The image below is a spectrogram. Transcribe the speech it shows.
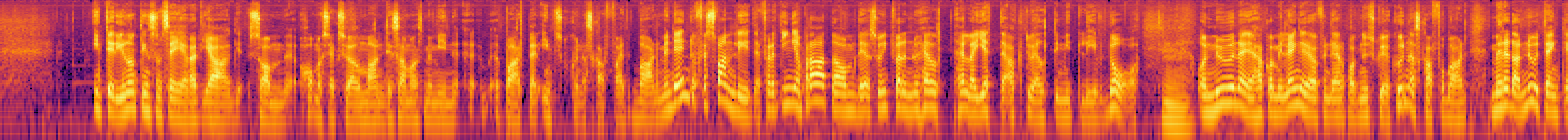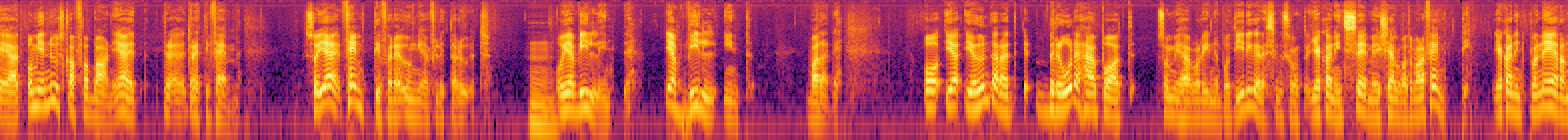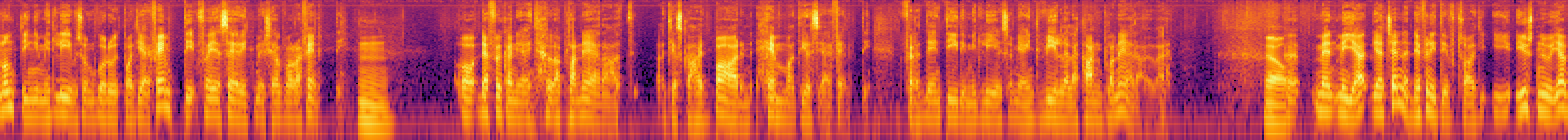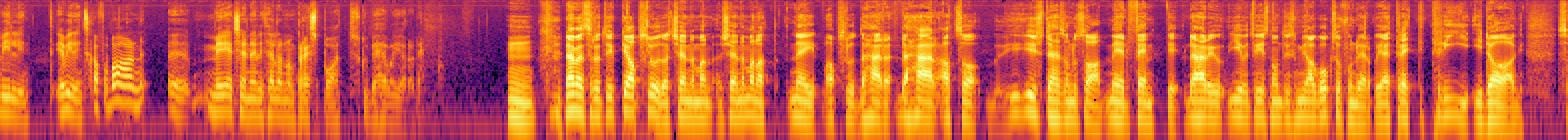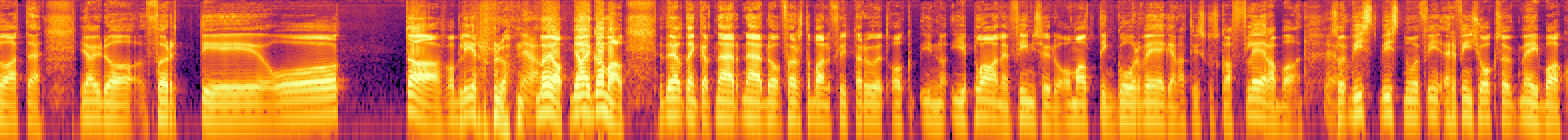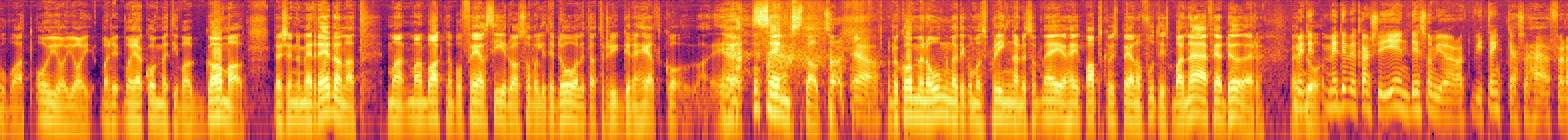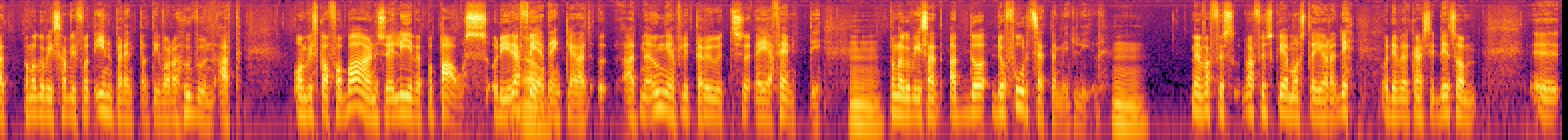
Inte är det ju någonting som säger att jag som homosexuell man tillsammans med min eh, partner inte skulle kunna skaffa ett barn. Men det ändå försvann lite för att ingen pratade om det så inte var det nu hel- heller jätteaktuellt i mitt liv då. Och nu när jag har kommit längre och funderat på att nu skulle jag kunna skaffa barn. Men redan nu tänker jag att om jag nu skaffar barn, jag är tre- 35, så jag är 50 före ungen flyttar ut. Och jag vill inte. Jag vill inte vara det. Och jag, jag undrar, att, beror det här på att, som vi har varit inne på tidigare, jag kan inte se mig själv att vara 50. Jag kan inte planera någonting i mitt liv som går ut på att jag är 50, för jag ser inte mig själv vara 50. Och därför kan jag inte heller planera att, att jag ska ha ett barn hemma tills jag är 50. För att det är en tid i mitt liv som jag inte vill eller kan planera över. Ja. Eh, Men, men jag, jag känner definitivt så att just nu, jag vill inte, jag vill inte skaffa barn, eh, men jag känner inte heller någon press på att jag skulle behöva göra det. Mm. Nej men så det tycker jag absolut att känner man, känner man att nej absolut det här, det här alltså just det här som du sa med 50. Det här är ju givetvis någonting som jag också funderar på. Jag är 33 idag så att eh, jag är ju då 40 och 48 vad blir det då? Ja. Nåja, jag är gammal. Det är helt enkelt när, när då första barnet flyttar ut och in, i planen finns ju då om allting går vägen att vi skulle skaffa flera barn. Ja. Så visst, visst nu, det finns ju också mig i bakhuvudet att oj oj oj vad, det, vad jag kommer till vara gammal. Jag känner mig redan att man, man vaknar på fel sida och sover lite dåligt, att ryggen är helt, helt sämst alltså. Ja. Och då kommer några unga till komma springande som mig och hej papp ska vi spela någon fotis? Bara nej för jag dör. Men det, men det är väl kanske igen det som gör att vi tänker så här, för att på något vis har vi fått inpräntat i våra huvuden att om vi skaffar barn så är livet på paus. Och det är därför Ja. jag tänker att, att när ungen flyttar ut så är jag 50. Mm, På något vis att, att då, då fortsätter mitt liv. mm. Men varför, varför skulle jag måste göra det? Och det är väl kanske det som,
